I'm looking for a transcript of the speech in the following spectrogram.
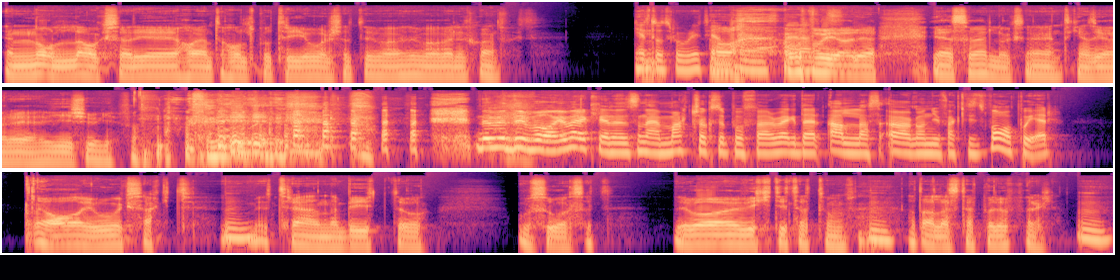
en nolla också. Det har jag inte hållit på tre år så det, var, det var väldigt skönt. faktiskt. Helt otroligt Ja, egentligen. Här och få göra det i SHL också. Jag inte kan göra det i J20. Fan. Nej, men det var ju verkligen en sån här match också på förväg där allas ögon ju faktiskt var på er. Ja, jo exakt. Mm. Med tränarbyte och, och så. så det var viktigt att, de, Mm. att alla steppade upp verkligen. Mm.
